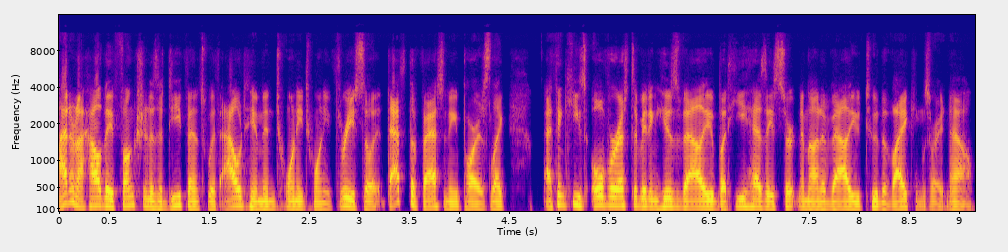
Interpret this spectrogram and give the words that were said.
I don't know how they function as a defense without him in 2023. So that's the fascinating part. Is like I think he's overestimating his value, but he has a certain amount of value to the Vikings right now.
